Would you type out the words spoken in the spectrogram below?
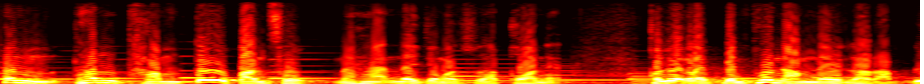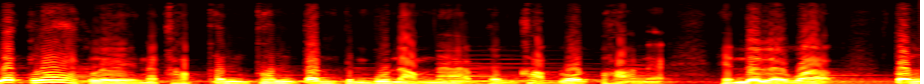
ท่านท่านทำตู้ปันสุกนะฮะในจังหวัดสุราษฎร์เนี่ยเขาเรียกอะไรเป็นผู้นำในระดับแรก ๆ เลยนะครับท่านท่านท่านเป็นผู้นำนะฮะผมขับรถผ่านเนี่ยเห็นได้เลยว่าต้อง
